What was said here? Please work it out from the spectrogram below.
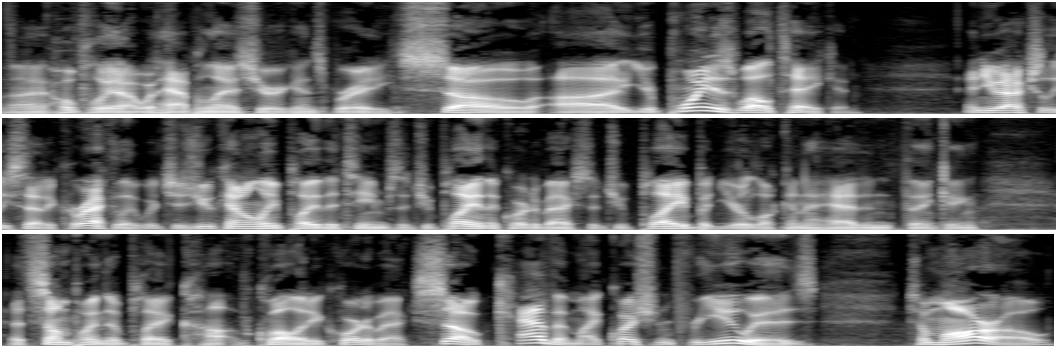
uh, hopefully that would happen last year against Brady. So uh, your point is well taken. And you actually said it correctly, which is you can only play the teams that you play and the quarterbacks that you play, but you're looking ahead and thinking at some point they'll play a quality quarterback. So, Kevin, my question for you is tomorrow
